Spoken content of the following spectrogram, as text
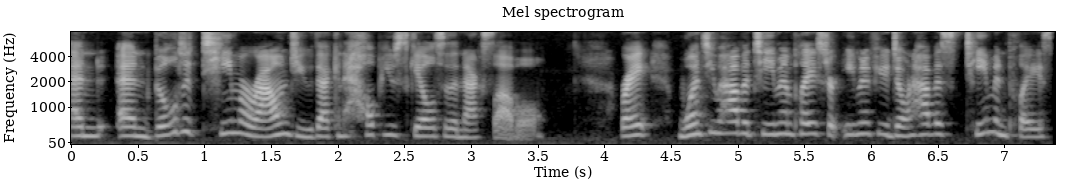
and and build a team around you that can help you scale to the next level right? Once you have a team in place or even if you don't have a team in place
